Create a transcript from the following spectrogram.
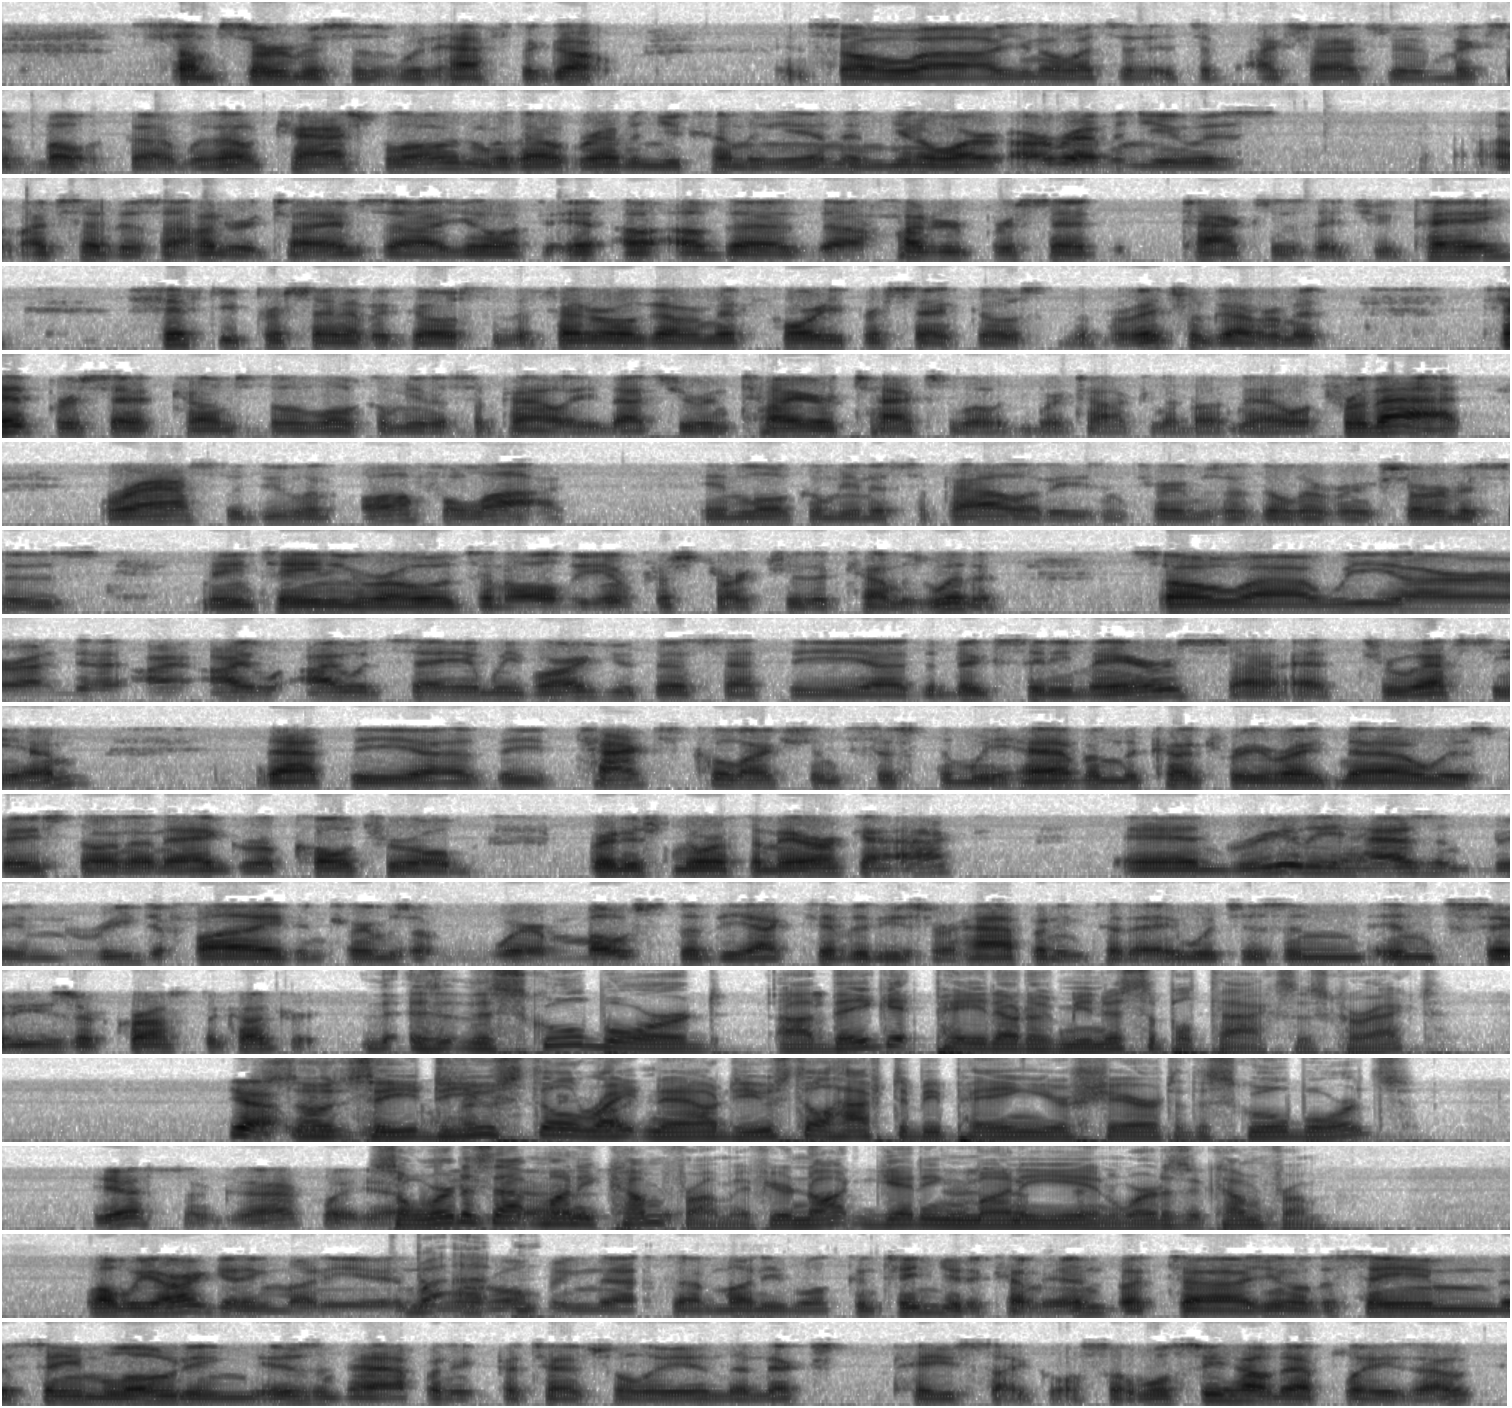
some services would have to go. And so, uh, you know, it's a, it's a, actually, actually a mix of both. Uh, without cash flow and without revenue coming in, and you know, our, our revenue is, uh, I've said this a hundred times. Uh, you know, it, uh, of the the hundred percent taxes that you pay, fifty percent of it goes to the federal government, forty percent goes to the provincial government, ten percent comes to the local municipality. That's your entire tax load we're talking about now. And for that, we're asked to do an awful lot in local municipalities in terms of delivering services, maintaining roads, and all the infrastructure that comes with it. So uh, we are. I, I, I, would say we've argued this at the uh, the big city mayors uh, at, through FCM that the uh, the tax collection system we have in the country right now is based on an agricultural British North America Act and really hasn't been redefined in terms of where most of the activities are happening today, which is in, in cities across the country. The, the school board, uh, they get paid out of municipal taxes, correct? Yeah. So, so you, do you still right now? Do you still have to be paying your share to the school boards? Yes, exactly. So where does that money come from? If you're not getting money in, where does it come from? Well, we are getting money in. Well, uh, we're hoping that uh, money will continue to come in, but uh, you know the same the same loading isn't happening potentially in the next pay cycle. So we'll see how that plays out.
